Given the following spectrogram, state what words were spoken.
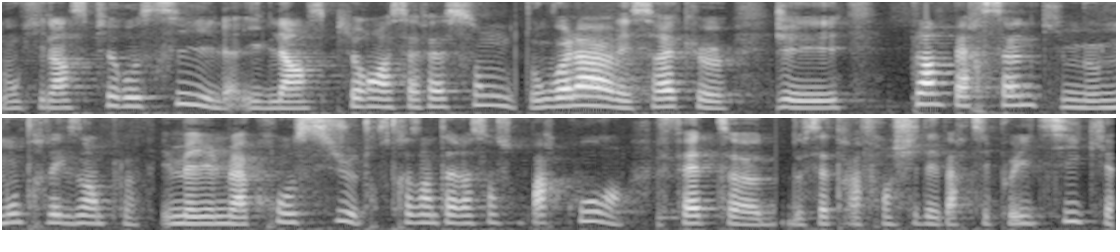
donc il inspire aussi, il, il est inspirant à sa façon. Donc voilà, mais c'est vrai que j'ai plein de personnes qui me montrent l'exemple. Emmanuel Macron aussi, je trouve très intéressant son parcours. Le fait euh, de s'être affranchi des partis politiques,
